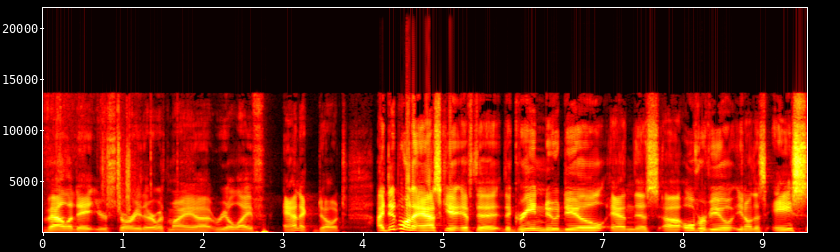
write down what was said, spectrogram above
validate your story there with my uh, real life anecdote. I did want to ask you if the, the Green New Deal and this uh, overview, you know, this ACE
